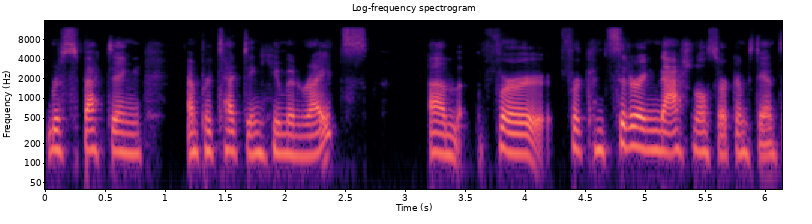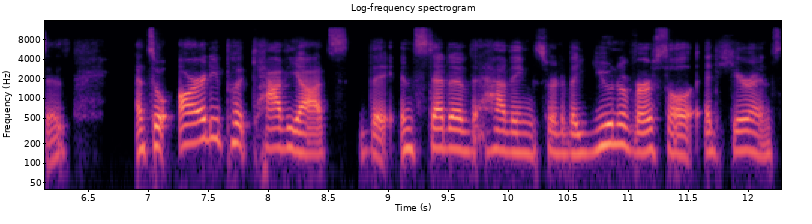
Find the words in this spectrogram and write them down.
respecting and protecting human rights um, for for considering national circumstances. And so already put caveats that instead of having sort of a universal adherence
